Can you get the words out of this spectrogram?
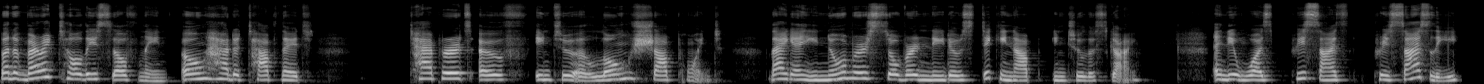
but the very tallest of them all had a top that tapered off into a long sharp point, like an enormous silver needle sticking up into the sky and it was precise, precisely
